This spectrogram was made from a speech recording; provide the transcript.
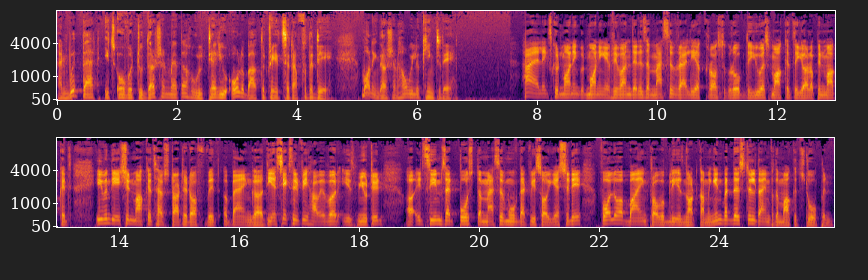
And with that, it's over to Darshan Mehta who will tell you all about the trade setup for the day. Morning, Darshan. How are we looking today? Hi, Alex. Good morning. Good morning, everyone. There is a massive rally across the globe. The US markets, the European markets, even the Asian markets have started off with a bang. Uh, the SGX Nifty, however, is muted. Uh, it seems that post the massive move that we saw yesterday, follow up buying probably is not coming in, but there's still time for the markets to open.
